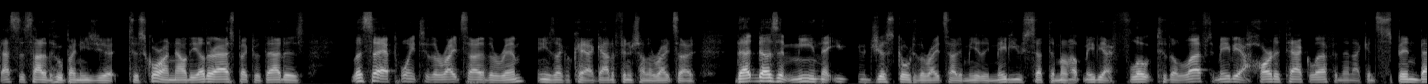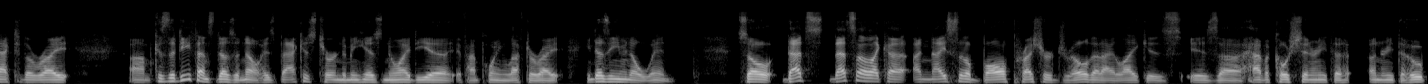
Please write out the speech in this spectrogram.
that's the side of the hoop I need you to score on. Now, the other aspect with that is let's say I point to the right side of the rim and he's like, okay, I got to finish on the right side. That doesn't mean that you just go to the right side immediately. Maybe you set them up. Maybe I float to the left, maybe a heart attack left, and then I can spin back to the right because um, the defense doesn't know. His back is turned to me. He has no idea if I'm pointing left or right. He doesn't even know when. So that's that's a, like a, a nice little ball pressure drill that I like is is uh, have a coach underneath the underneath the hoop,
